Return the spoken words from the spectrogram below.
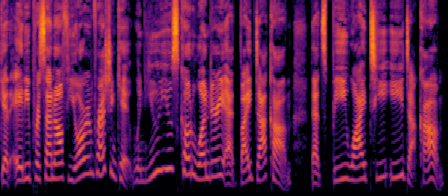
Get 80% off your impression kit when you use code WONDERY at Byte.com. That's B-Y-T-E dot com.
